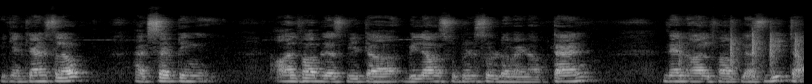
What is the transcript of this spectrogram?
we can cancel out accepting alpha plus beta belongs to principal domain of tan then alpha plus beta.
